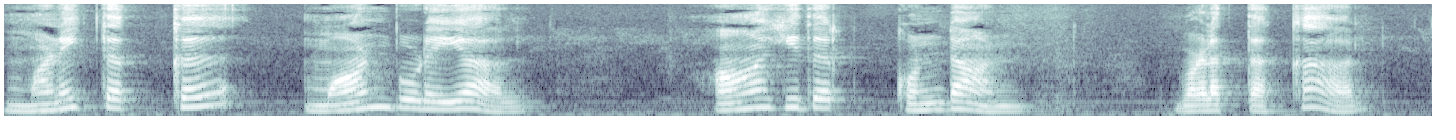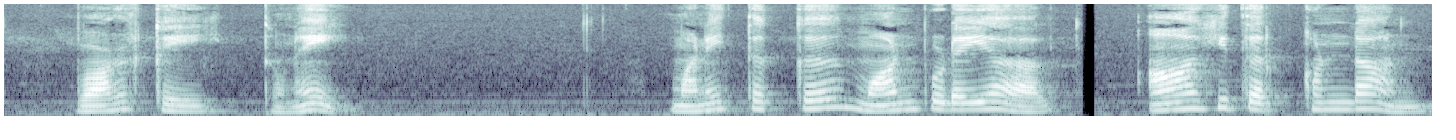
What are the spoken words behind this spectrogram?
மனைத்தக்க மாண்புடையால் ஆகிதற் கொண்டான் வளத்தக்கால் வாழ்க்கை துணை. மனைத்தக்க மாண்புடையால் ஆகிதற்கொண்டான்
